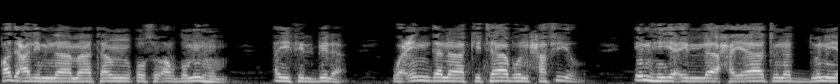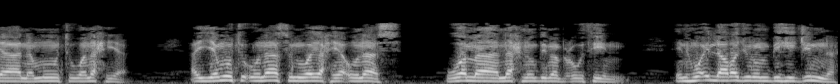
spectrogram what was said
قد علمنا ما تنقص الأرض منهم أي في البلا وعندنا كتاب حفيظ. إن هي إلا حياتنا الدنيا نموت ونحيا. أي يموت أناس ويحيا أناس. وما نحن بمبعوثين. إن هو إلا رجل به جنة.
